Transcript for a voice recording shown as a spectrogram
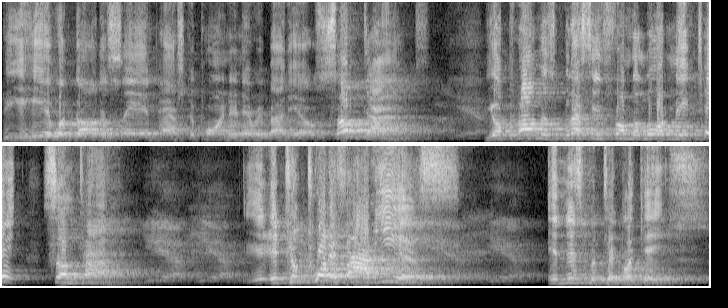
do you hear what God is saying, Pastor Pointer everybody else? Sometimes your promised blessings from the Lord may take some time. It, it took 25 years in this particular case.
